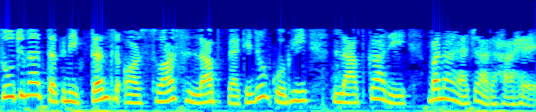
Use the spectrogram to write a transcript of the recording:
सूचना तकनीक तंत्र और स्वास्थ्य लाभ पैकेजों को भी लाभकारी बनाया जा रहा है।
